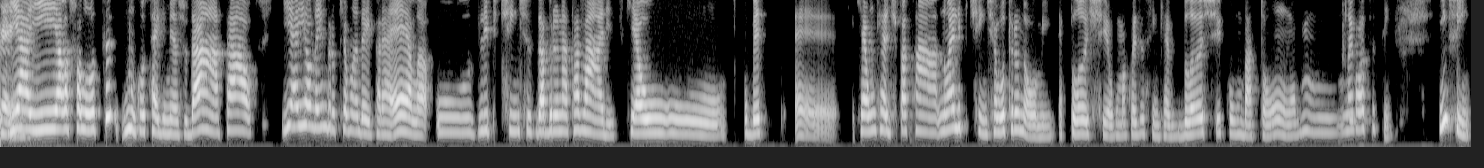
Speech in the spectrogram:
E aí ela falou, você não consegue me ajudar, tal? E aí eu lembro que eu mandei para ela os lip tints da Bruna Tavares, que é o, o B, é, que é um que é de passar, não é lip tint, é outro nome, é blush, alguma coisa assim, que é blush com batom, algum negócio assim. Enfim,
